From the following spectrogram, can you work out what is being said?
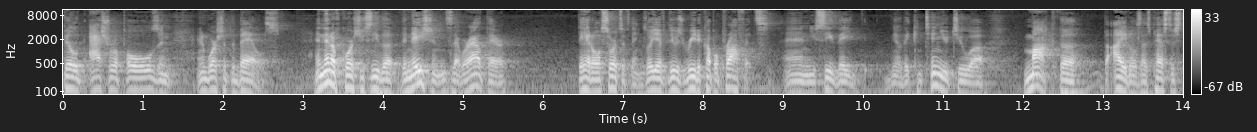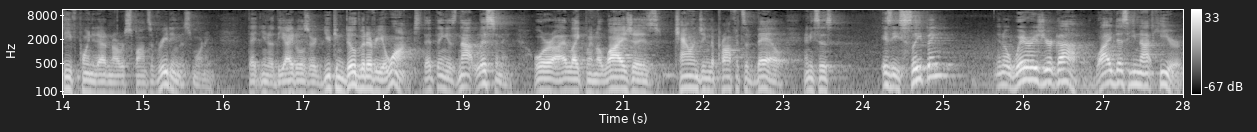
build Asherah poles and, and worship the Baals. And then, of course, you see the, the nations that were out there they had all sorts of things. All you have to do is read a couple prophets, and you see they, you know, they continue to uh, mock the, the idols, as Pastor Steve pointed out in our responsive reading this morning. That you know the idols are you can build whatever you want. That thing is not listening. Or I like when Elijah is challenging the prophets of Baal, and he says, "Is he sleeping? You know, where is your God? Why does he not hear?"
